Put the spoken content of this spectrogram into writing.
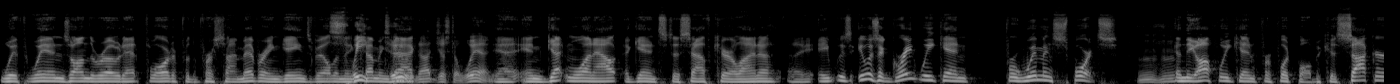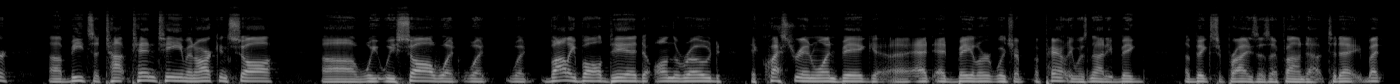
with wins on the road at Florida for the first time ever in Gainesville, and Sweet, then coming too, back, not just a win, yeah, and getting one out against uh, South Carolina. Uh, it was it was a great weekend for women's sports, mm-hmm. and the off weekend for football because soccer uh, beats a top ten team in Arkansas. Uh, we we saw what what what volleyball did on the road. Equestrian won big uh, at at Baylor, which apparently was not a big a big surprise as I found out today. But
